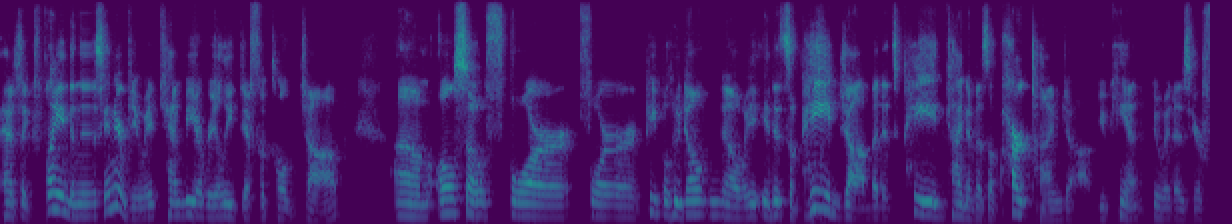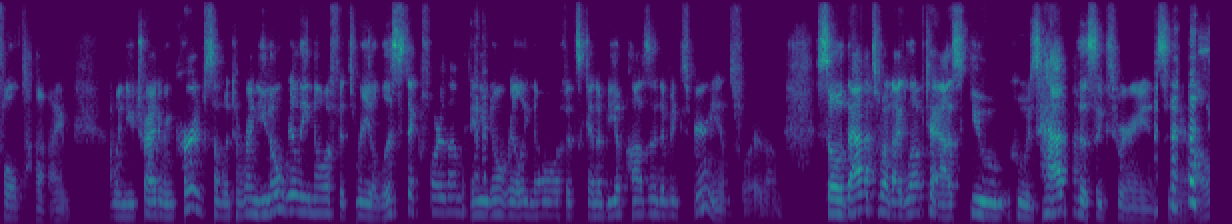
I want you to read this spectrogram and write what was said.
have explained in this interview, it can be a really difficult job. Um, also for for people who don't know, it- it is a paid job, but it's paid kind of as a part-time job. You can't do it as your full-time. When you try to encourage someone to run, you don't really know if it's realistic for them and you don't really know if it's going to be a positive experience for them. So that's what I'd love to ask you, who's had this experience now,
